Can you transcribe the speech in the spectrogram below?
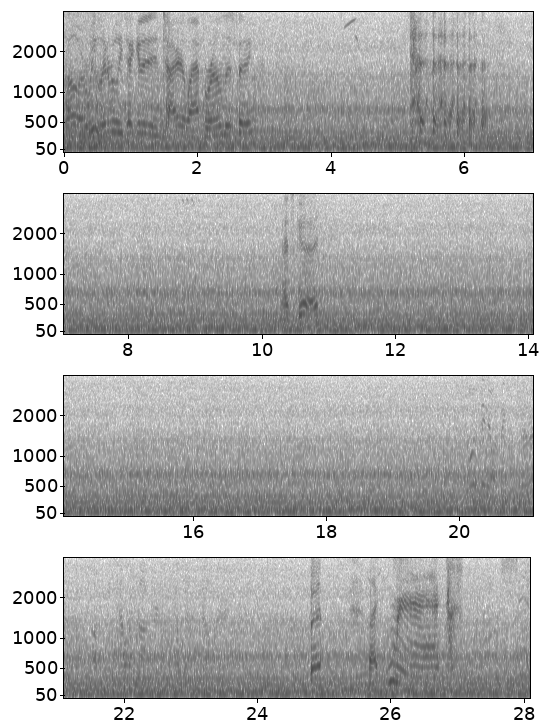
Oh, literally taking an entire lap around this thing? That's good. The only thing that would make this better is a fucking helicopter just comes out of nowhere. But, like, meh. Oh shit!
